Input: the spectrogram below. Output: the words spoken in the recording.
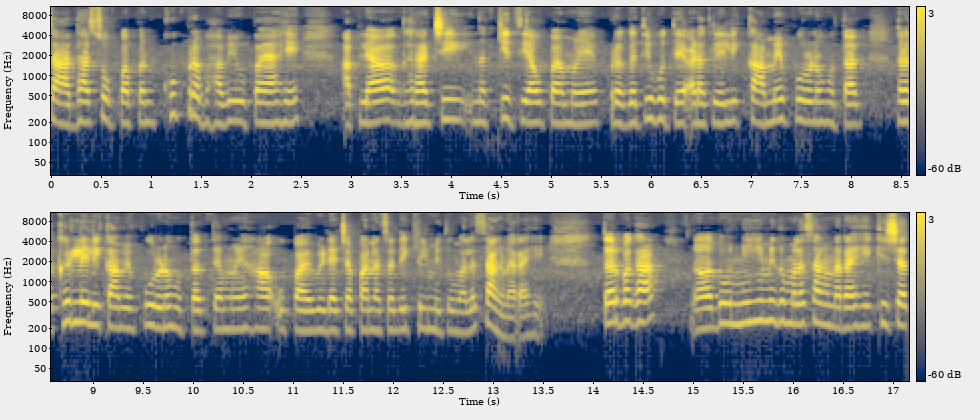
साधा सोपा पण खूप प्रभावी उपाय आहे. आपल्या घराची नक्कीच या उपायामुळे प्रगती होते. अडकलेली कामे पूर्ण होतात. रखडलेली कामे पूर्ण होतात. त्यामुळे हा उपाय विड्याच्या पानाचा देखील मी तुम्हाला सांगणार आहे. तर बघा दोन्हीही मी तुम्हाला सांगणार आहे खिशात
